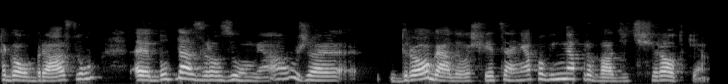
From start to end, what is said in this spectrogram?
tego obrazu, e, Buddha zrozumiał, że droga do oświecenia powinna prowadzić środkiem,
